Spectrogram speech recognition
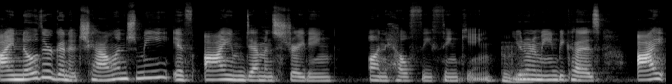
I know they're gonna challenge me if I am demonstrating unhealthy thinking. You know mm-hmm. what I mean? Because I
